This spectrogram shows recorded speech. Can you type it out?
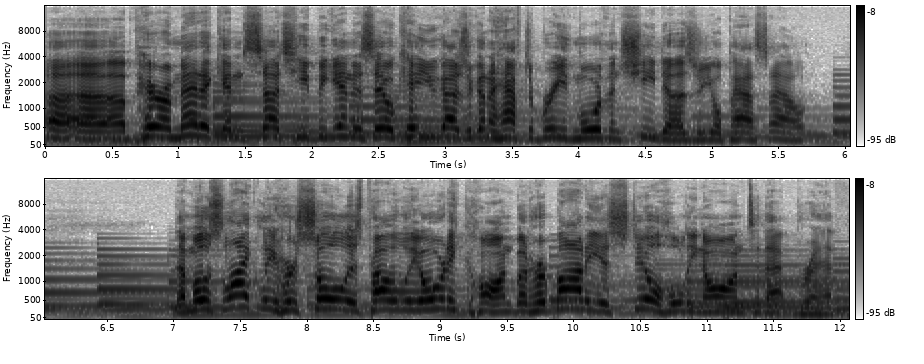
uh, a paramedic and such, he began to say, Okay, you guys are going to have to breathe more than she does, or you'll pass out that most likely her soul is probably already gone, but her body is still holding on to that breath.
